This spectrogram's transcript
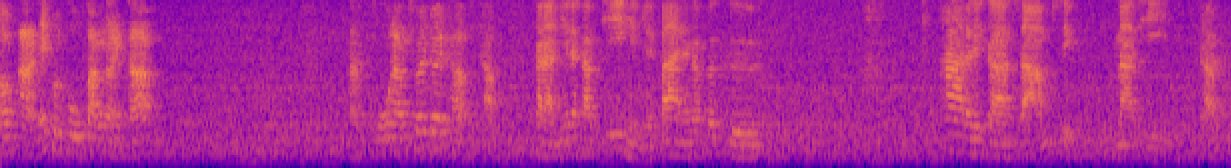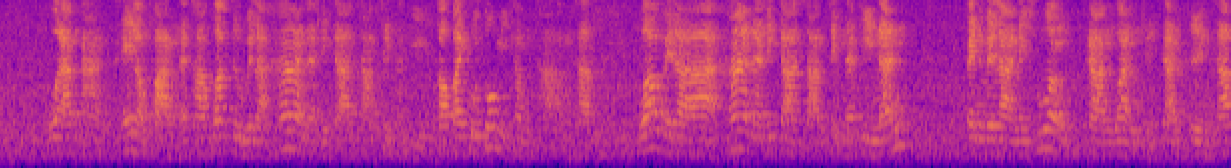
ลองอ่านให้คุณครูฟังหน่อยครับอะครูอาร์มช่วยด้วยครับ ครับ ขณะนี้นะครับที่เห็นอยู่ในป้ายนะครับก็คือ5นาฬิกา30 นาทีครับครูอาร์มอ่านให้เราฟังนะครับว่าคือเวลา5นาฬิกา30 นาที ต่อไปครูตู้มีคำถามครับ ว่าเวลา5นาฬิกา30 นาทีนั้น เป็นเวลาในช่วงกลางวันหรือกลางคืนครับ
